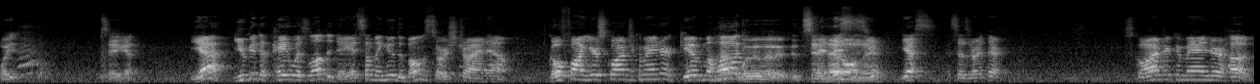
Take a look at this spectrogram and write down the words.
Wait. Say again. Yeah, you get to pay with love today. It's something new the Bone Store is trying out. Go find your squadron commander, give him a hug. Wait, wait, wait, wait. It said that on there. your- yes, it says right there. Squadron commander hug.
